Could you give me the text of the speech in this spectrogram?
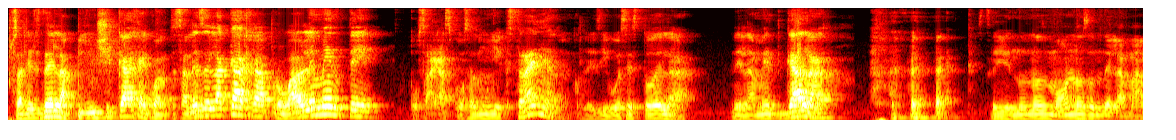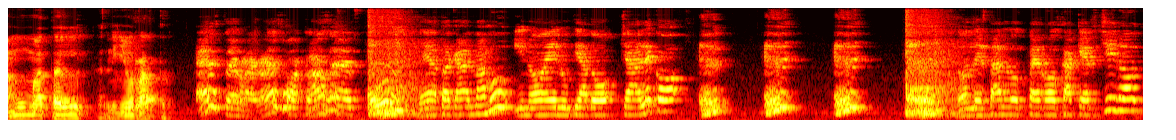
salir de la pinche caja. Y cuando te sales de la caja, probablemente pues hagas cosas muy extrañas. Les digo, es esto de la, de la Met Gala. Estoy viendo unos monos donde la mamu mata al, niño rato. Este regreso a clase. Me ataca el mamu y no he luteado chaleco. ¿Dónde están los perros hackers chinos?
